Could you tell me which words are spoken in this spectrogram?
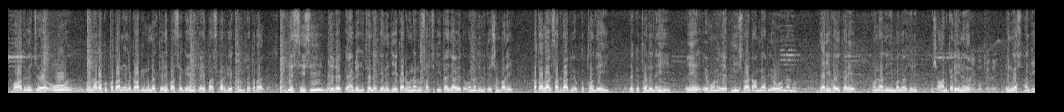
ਬਾਅਦ ਵਿੱਚ ਉਹ, ਉਹਨਾਂ ਦਾ ਕੋਈ ਪਤਾ ਨਹੀਂ ਲੱਗਾ ਵੀ ਮਤਲਬ ਕਿਹੜੇ ਪਾਸੇ ਗਏ ਨੇ, ਕਿਹੜੇ ਪਾਸੇ, ਪਰ ਵੇਖਣ ਨੂੰ ਤੇ ਪਤਾ ਜੇ ਸੀਸੀ ਜਿਹੜੇ ਕੈਮਰੇ ਜਿੱਥੇ ਲੱਗੇ ਨੇ, ਜੇਕਰ ਉਹਨਾਂ ਨੂੰ ਸਰਚ ਕੀਤਾ ਜਾਵੇ ਤੇ ਉਹਨਾਂ ਦੀ ਲੋਕੇਸ਼ਨ ਬਾਰੇ ਪਤਾ ਲੱਗ ਸਕਦਾ ਵੀ ਉਹ ਕਿੱਥੋਂ ਦੇ ਹੀ ਜਾਂ ਕਿੱਥੋਂ ਦੇ ਨਹੀਂ ਸੀ। ਇਹ ਇਹ ਹੁਣ ਇਹ ਪੁਲਿਸ ਦਾ ਕੰਮ ਹੈ ਵੀ ਉਹ ਉਹਨਾਂ ਨੂੰ ਵੈਰੀਫਾਈ ਕਰੇ। ਉਹਨਾਂ ਦੀ ਮਤਲਬ ਜਿਹੜੀ ਪਛਾਣ ਕਰੇ ਇਨਵੈਸਟ ਹਾਂਜੀ।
